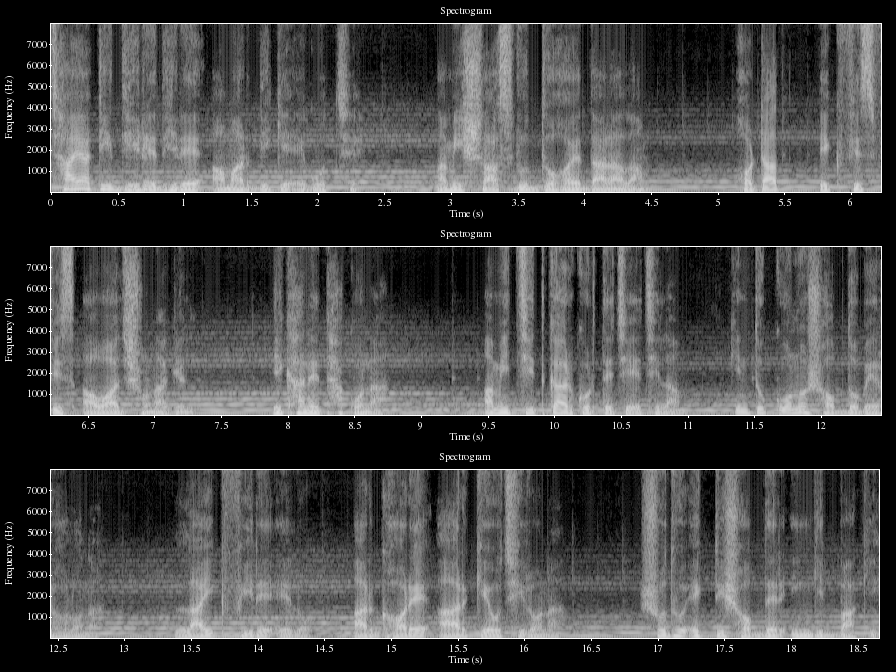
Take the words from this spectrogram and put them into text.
ছায়াটি ধীরে ধীরে আমার দিকে এগোচ্ছে। আমি শ্বাসরুদ্ধ হয়ে দাঁড়ালাম। হঠাৎ এক ফিসফিস আওয়াজ শোনা গেল। এখানে থাকো না। আমি চিৎকার করতে চেয়েছিলাম, কিন্তু কোনো শব্দ বের হলো না। লাইট ফিরে এলো, আর ঘরে আর কেউ ছিল না। শুধু একটি শব্দের ইঙ্গিত বাকি,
